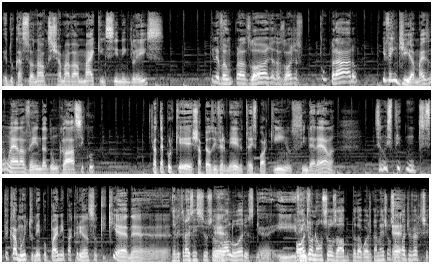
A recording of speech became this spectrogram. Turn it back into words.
educacional que se chamava Mike Ensina Inglês e levamos para as lojas, as lojas compraram e vendia, mas não era a venda de um clássico. Até porque Chapeuzinho Vermelho, Três Porquinhos, Cinderela você não, explica, não precisa explicar muito nem para o pai nem para a criança o que, que é, né? Ele traz em si os seus É, valores, que É, e pode vem, ou não ser usado pedagogicamente ou só É. para divertir.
